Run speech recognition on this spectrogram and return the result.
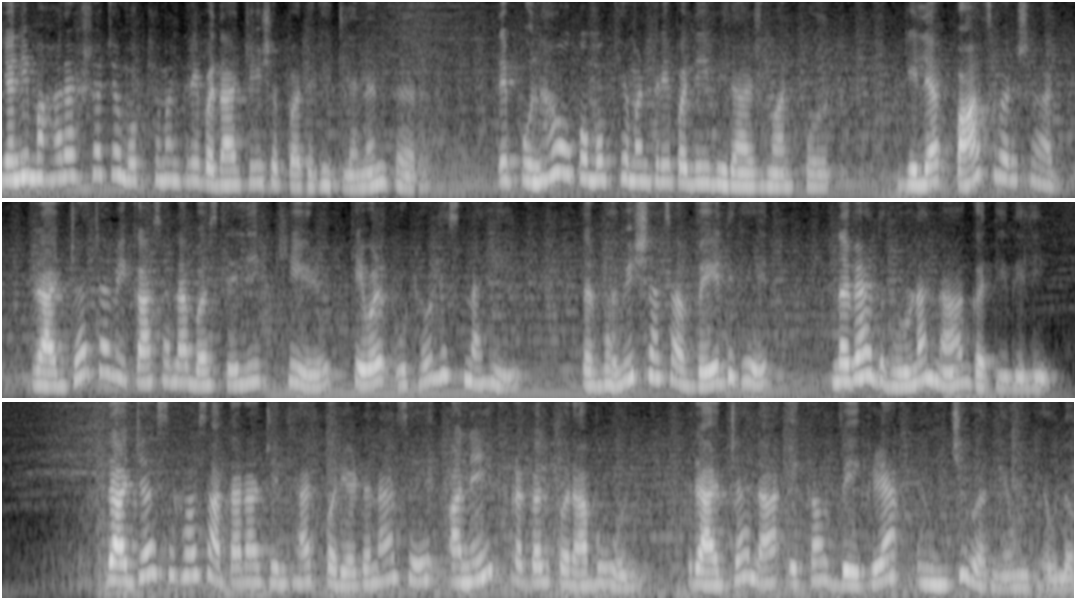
यांनी महाराष्ट्राच्या मुख्यमंत्रीपदाची शपथ घेतल्यानंतर ते पुन्हा उपमुख्यमंत्रीपदी विराजमान होत गेल्या पाच वर्षात राज्याच्या विकासाला बसलेली खीळ केवळ उठवलीच नाही तर भविष्याचा वेध घेत नव्या धोरणांना गती दिली. राज्यासह सातारा जिल्ह्यात पर्यटनाचे अनेक प्रकल्प राबवून राज्याला एका वेगळ्या उंचीवर नेऊन ठेवलं.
